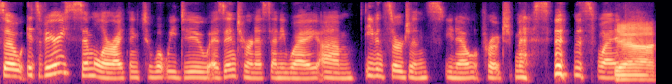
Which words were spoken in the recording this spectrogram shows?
So it's very similar, I think, to what we do as internists anyway. Um, even surgeons, you know, approach medicine this way. Yeah,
